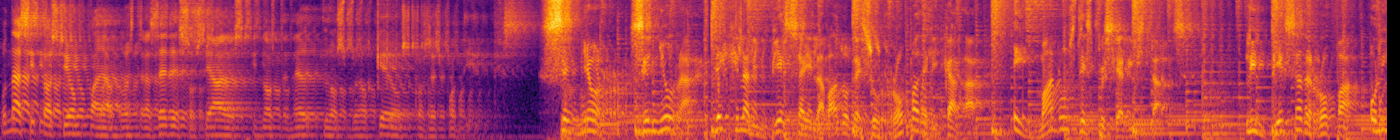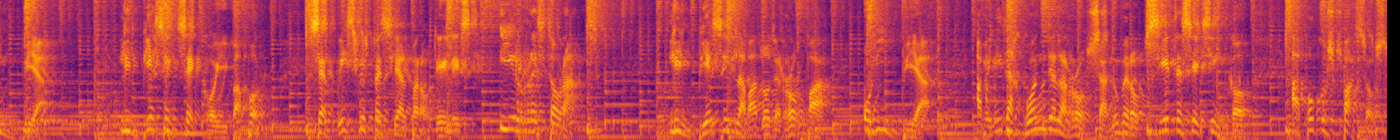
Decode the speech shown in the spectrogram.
una situación para nuestras redes sociales y no tener los bloqueos correspondientes. Señor, señora, deje la limpieza y lavado de su ropa delicada en manos de especialistas. Limpieza de ropa Olimpia. Limpieza en seco y vapor Servicio especial para hoteles y restaurantes. Limpieza y lavado de ropa Olimpia. Avenida Juan de la Rosa, número 765, a pocos pasos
